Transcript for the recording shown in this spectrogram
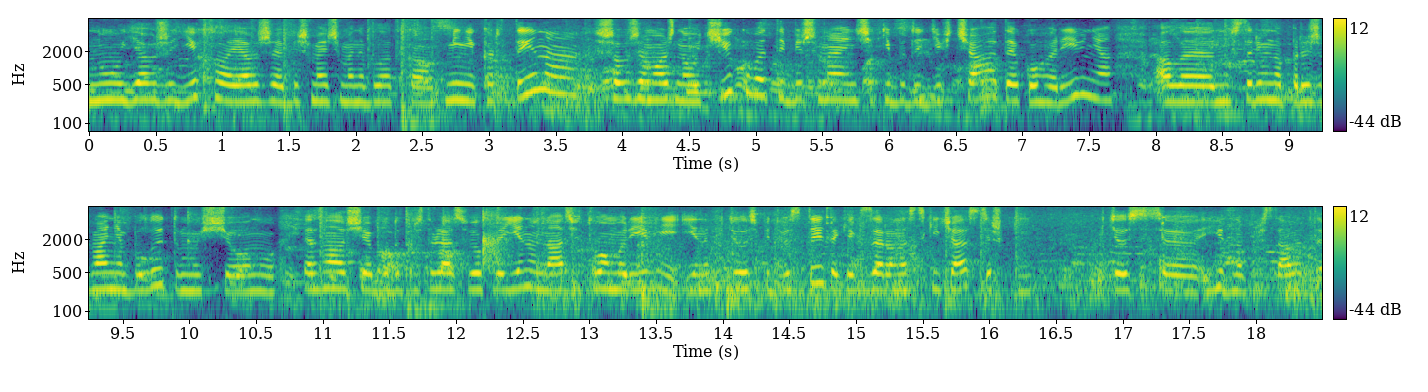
Ну, я вже їхала, я вже більш-менш в мене була така міні-картина, що вже можна очікувати, більш-менш, які будуть дівчата, якого рівня. Але ну, все рівно переживання були, тому що ну, я знала, що я буду представляти свою країну на світовому рівні і не хотілося підвести, так як зараз у нас такий час тяжкий. Хотілося е, гідно представити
